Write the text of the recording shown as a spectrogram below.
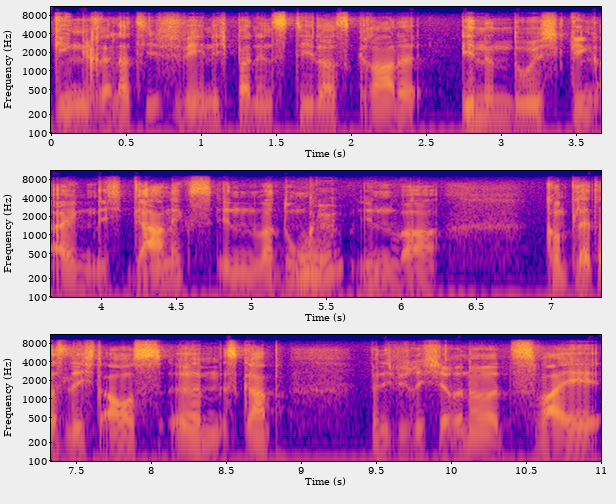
ging relativ wenig bei den Steelers. Gerade innen durch ging eigentlich gar nichts. Innen war dunkel, innen war komplett das Licht aus. Ähm, es gab, wenn ich mich richtig erinnere, zwei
